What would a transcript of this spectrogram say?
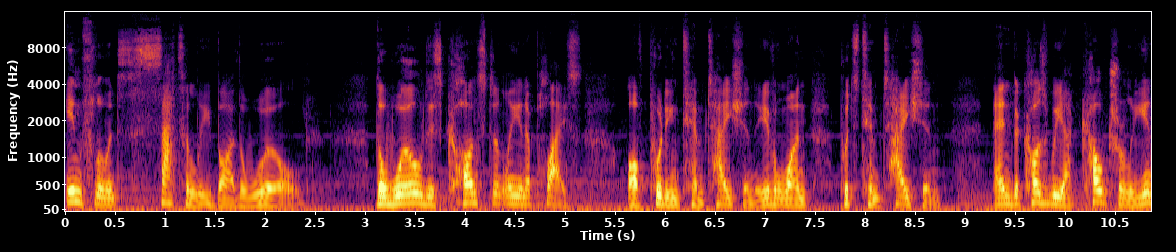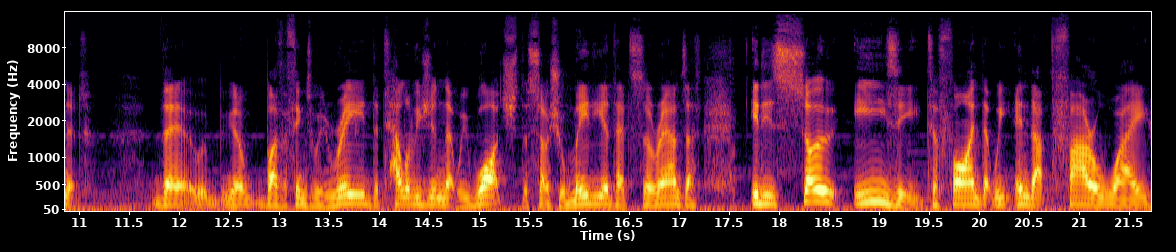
influenced subtly by the world? The world is constantly in a place of putting temptation. The evil one puts temptation and because we are culturally in it, the, you know, by the things we read, the television that we watch, the social media that surrounds us, it is so easy to find that we end up far away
